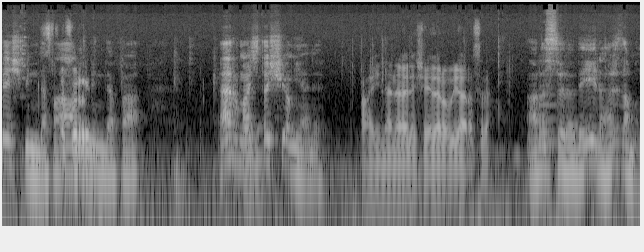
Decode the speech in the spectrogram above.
5000 defa, Sıfır. 6000 defa. Her maç Aynen. taşıyorum yani. Aynen öyle şeyler oluyor ara sıra. Ara sıra değil her zaman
